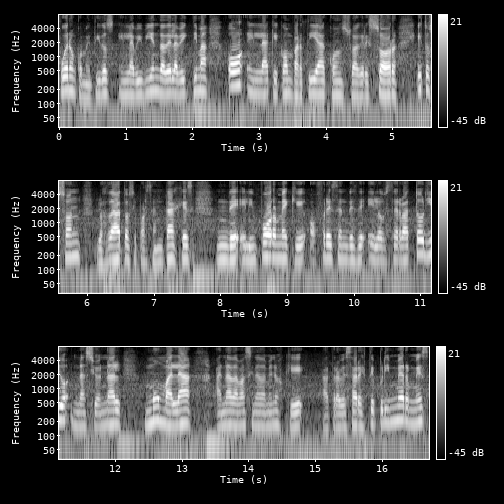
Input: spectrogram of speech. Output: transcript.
fueron cometidos en la vivienda de la víctima o en la que compartía con su agresor. Estos son los datos y porcentajes del informe que ofrecen desde el Observatorio Nacional Mumalá a nada más y nada menos que atravesar este primer mes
